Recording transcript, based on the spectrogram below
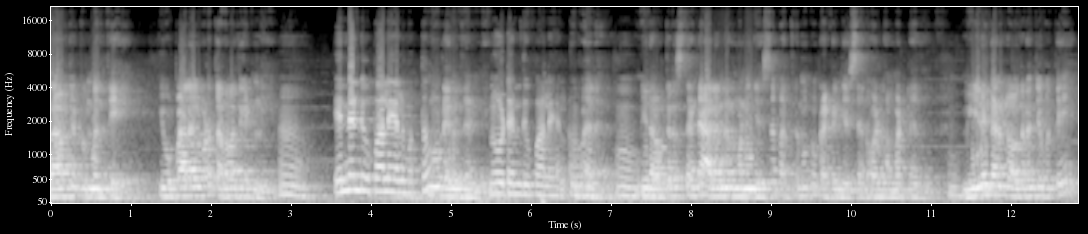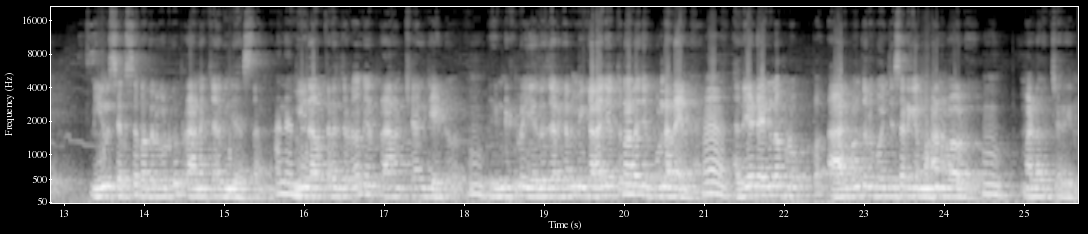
రావి చెట్టు ఉందంతే. ఈ ఉపాయాలు కూడా తర్వాత కట్టినాయి. ఎన్నండి ఉపాలయాలు మొత్తం? నూట ఎనిమిది అండి నూట ఎనిమిది ఉపాలయాలు. మీరు అవతరిస్తుంటే ఆలయ నిర్మాణం చేస్తే పత్రిక ప్రకటన చేశారు. వాళ్ళు నమ్మట్లేదు. మీరే కనుక అవతరం చెబితే నేను శిరస బదులు కొట్టుకుని ప్రాణత్యాగం చేస్తాను. మీరు అవతరించడం నేను ప్రాణత్యాగం చేయడం రెండిట్లో ఏదో జరగాలి. మీకు అలా చెప్తున్నా అలా చెప్పుకున్నారు ఆయన. అదే టైంలో అప్పుడు ఆరు భోజేసి అడిగే మహానుభావుడు. మళ్ళీ వచ్చాడు ఆయన.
